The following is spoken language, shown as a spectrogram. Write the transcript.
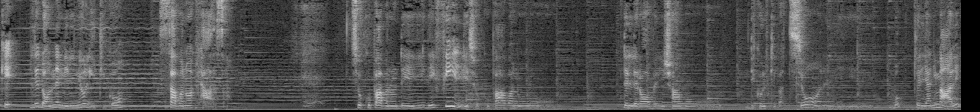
Che le donne nel Neolitico stavano a casa. Si occupavano dei, dei figli, si occupavano delle robe, diciamo, di coltivazione, di, boh, degli animali,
